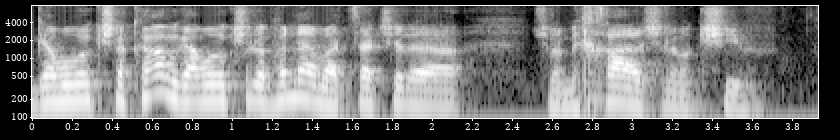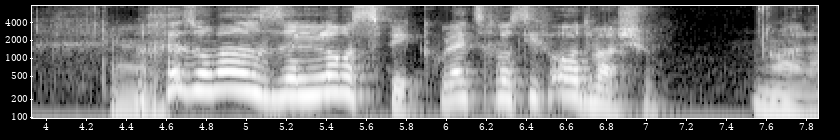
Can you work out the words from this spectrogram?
גם עומק של הכרה וגם עומק של הבנה מהצד של, ה, של המכל, של המקשיב. כן. אחרי זה הוא אמר, זה לא מספיק, אולי צריך להוסיף עוד משהו. וואלה.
